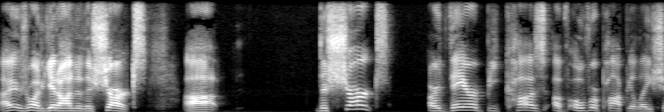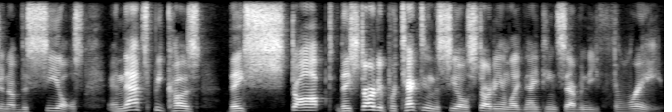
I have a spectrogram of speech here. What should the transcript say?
I just want to get on to the sharks. Uh, the sharks are there because of overpopulation of the seals, and that's because they stopped. They started protecting the seals starting in like 1973,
